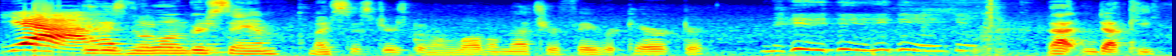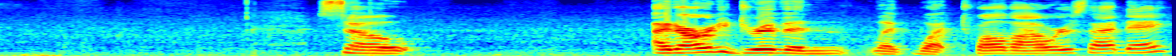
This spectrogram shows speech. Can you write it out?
Yeah. It is no longer. Sam. My sister's gonna love him. That's her favorite character. That and Ducky. So, I'd already driven like what twelve hours that day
